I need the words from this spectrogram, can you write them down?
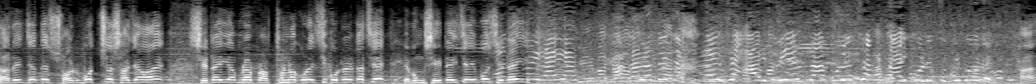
তাদের যাতে সর্বোচ্চ সাজা হয় সেটাই আমরা প্রার্থনা করেছি কোর্টের কাছে এবং সেটাই চাইব সেটাই আইপিএস যা বলেছে আমি তাই করেছি কি বলবেন হ্যাঁ?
